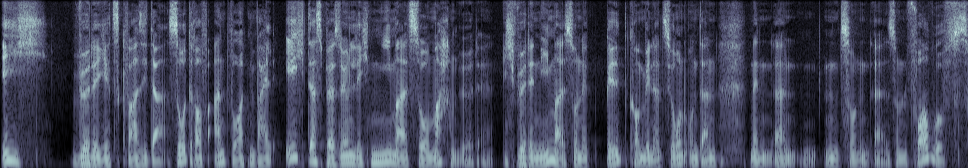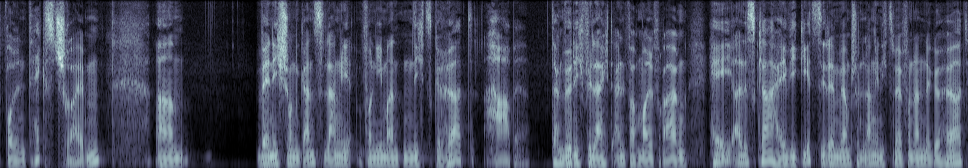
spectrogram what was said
ich würde jetzt quasi da so drauf antworten, weil ich das persönlich niemals so machen würde. Ich würde niemals so eine Bildkombination und dann einen, äh, so, einen, äh, so einen vorwurfsvollen Text schreiben, ähm, wenn ich schon ganz lange von jemandem nichts gehört habe, dann würde ich vielleicht einfach mal fragen, hey, alles klar, hey, wie geht's dir denn? Wir haben schon lange nichts mehr voneinander gehört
